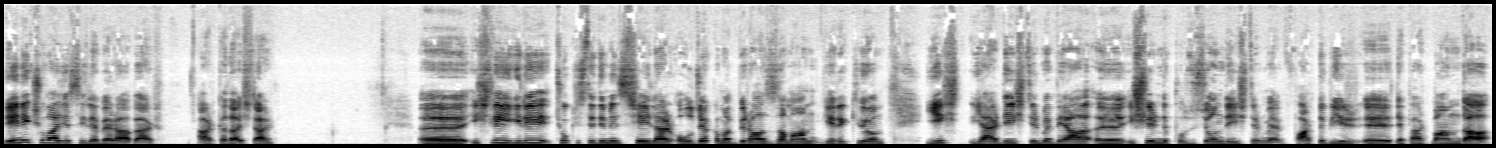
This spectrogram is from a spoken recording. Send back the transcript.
Değnek şövalyesiyle beraber arkadaşlar e, işle ilgili çok istediğimiz şeyler olacak ama biraz zaman gerekiyor. Yer değiştirme veya e, iş yerinde pozisyon değiştirme, farklı bir e, departmanda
